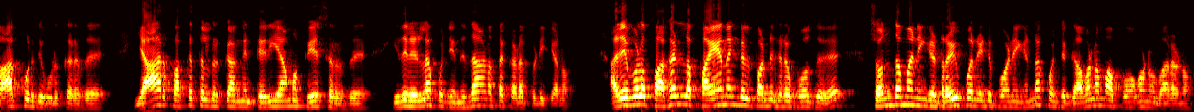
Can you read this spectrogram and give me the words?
வாக்குறுதி கொடுக்கறது யார் பக்கத்தில் இருக்காங்கன்னு தெரியாம பேசுறது இதுல எல்லாம் கொஞ்சம் நிதானத்தை கடைப்பிடிக்கணும். அதே போல பகல்ல பயணங்கள் பண்ணுகிற போது சொந்தமா நீங்க டிரைவ் பண்ணிட்டு போனீங்கன்னா கொஞ்சம் கவனமா போகணும் வரணும்.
